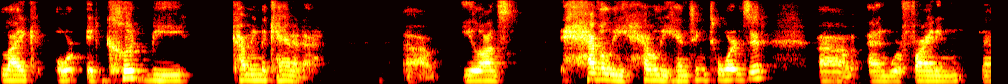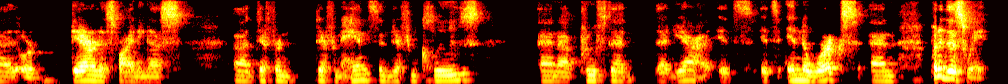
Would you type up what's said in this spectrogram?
like or it could be coming to Canada. Uh, Elon's heavily heavily hinting towards it, um, and we're finding uh, or Darryn is finding us uh, different different hints and different clues and uh, proof that that yeah, it's it's in the works. And put it this way,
